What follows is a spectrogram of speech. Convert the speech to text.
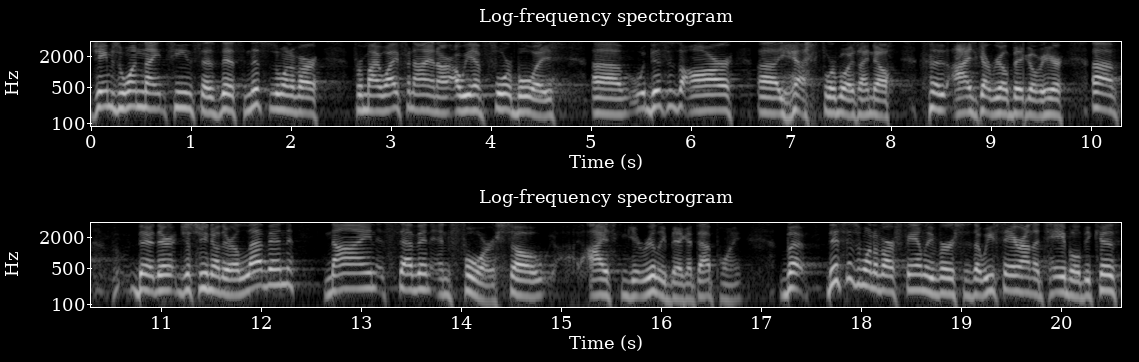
James 1:19 says this, and this is one of our for my wife and I and our we have four boys. Uh, this is our uh, yeah four boys. I know eyes got real big over here. Um, they're, they're just so you know they're 11, 9, 7, and 4. So eyes can get really big at that point. But this is one of our family verses that we say around the table because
